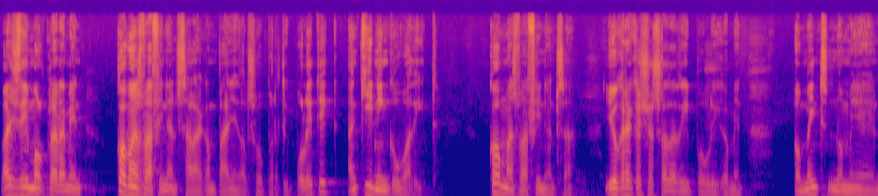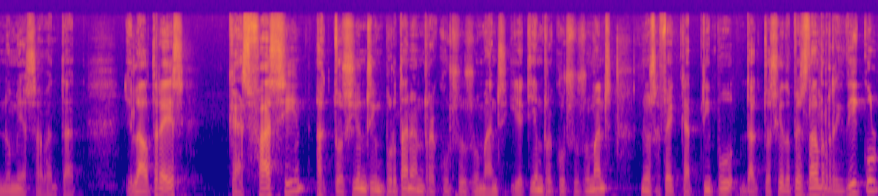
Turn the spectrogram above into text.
Vaig dir molt clarament com es va finançar la campanya del seu partit polític, en qui ningú ho ha dit. Com es va finançar? Jo crec que això s'ha de dir públicament. Almenys no m'he no assabentat. I l'altre és que es facin actuacions importants en recursos humans. I aquí en recursos humans no s'ha fet cap tipus d'actuació després del ridícul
